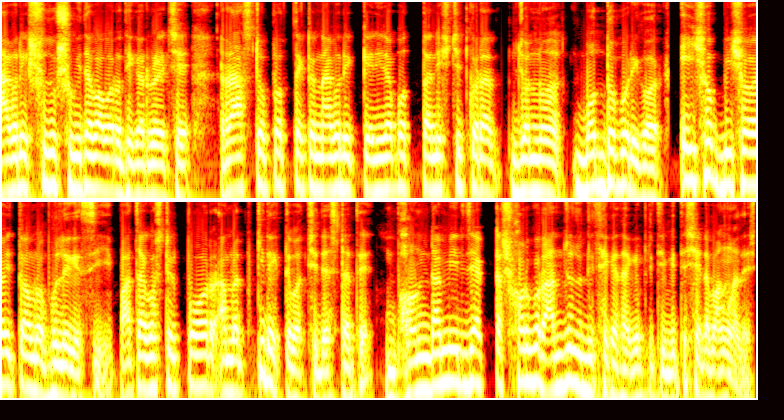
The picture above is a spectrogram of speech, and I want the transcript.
নাগরিক সুযোগ সুবিধা পাওয়ার অধিকার রয়েছে, রাষ্ট্র প্রত্যেকটা নাগরিককে নিরাপত্তা নিশ্চিত করার জন্য বদ্ধপরিকর। এইসব বিষয় তো আমরা ভুলে গেছি। পাঁচ আগস্টের পর আমরা কি দেখতে পাচ্ছি দেশটাতে? ভণ্ডামির যে একটা স্বর্গ রাজ্য যদি থেকে থাকে পৃথিবীতে, সেটা বাংলাদেশ।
